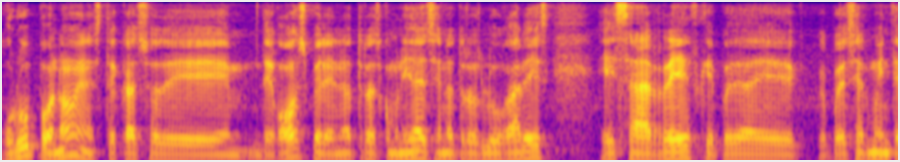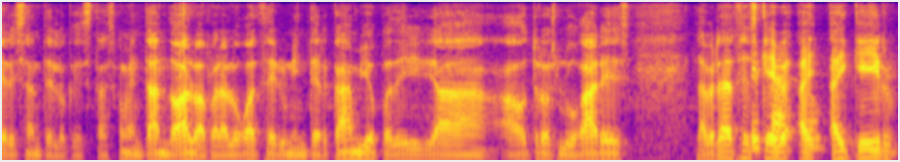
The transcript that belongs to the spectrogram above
grupo, ¿no? En este caso de, de, gospel, en otras comunidades, en otros lugares, esa red que puede, que puede ser muy interesante, lo que estás comentando, Alba, para luego hacer un intercambio, poder ir a, otros lugares. La verdad es que hay, hay, que ir,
